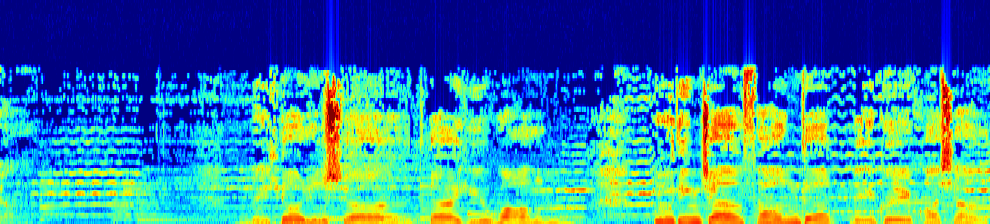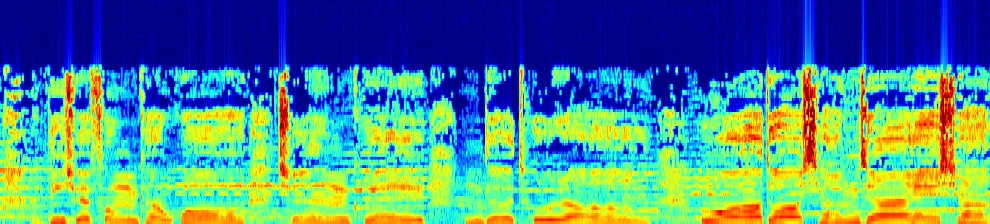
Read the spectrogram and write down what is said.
洋。没有人舍得遗忘，屋顶绽放的玫瑰花香，而你却风干我珍贵的土壤。我多想摘下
